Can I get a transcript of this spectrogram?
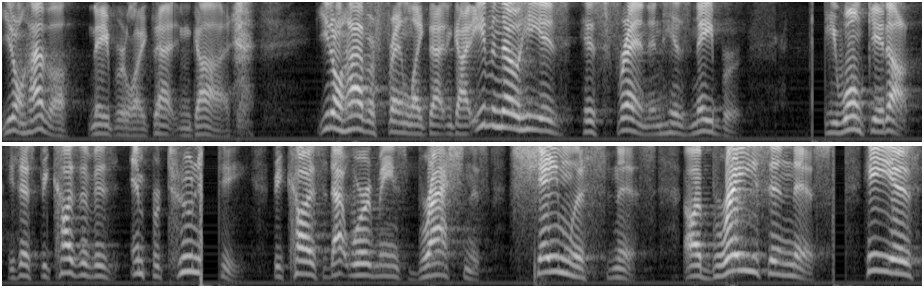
You don't have a neighbor like that in God. You don't have a friend like that in God. Even though he is his friend and his neighbor, he won't get up. He says, because of his importunity, because that word means brashness, shamelessness, uh, brazenness. He is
